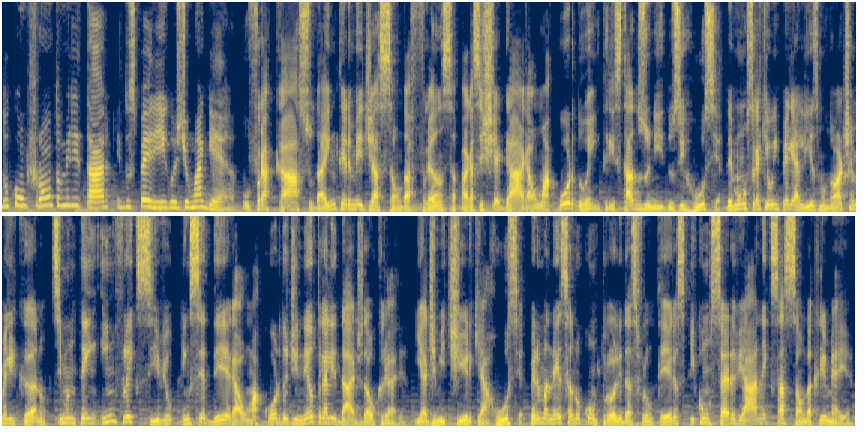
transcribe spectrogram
do confronto militar e dos perigos de uma guerra. O fracasso da intermediação da França para se chegar a um acordo entre Estados Unidos e Rússia demonstra que o imperialismo norte-americano se mantém inflexível em ceder a um acordo de neutralidade da Ucrânia e admitir que a Rússia permaneça no controle das fronteiras e conserve serve à anexação da Crimeia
